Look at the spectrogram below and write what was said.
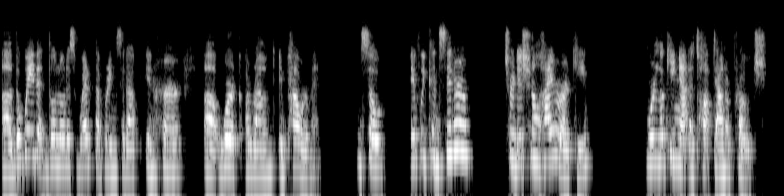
Uh, the way that Dolores Huerta brings it up in her uh, work around empowerment. So if we consider traditional hierarchy, we're looking at a top-down approach.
